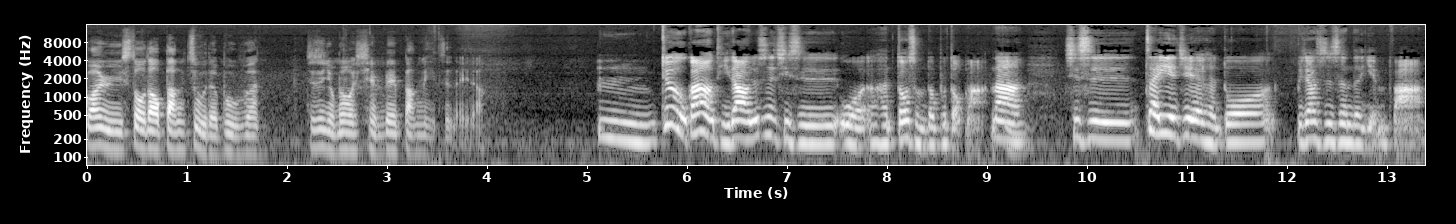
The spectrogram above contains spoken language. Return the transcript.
关于受到帮助的部分，就是有没有前辈帮你之类的啊。嗯，就我刚刚有提到，就是其实我很都什么都不懂嘛。那其实，在业界很多比较资深的研发，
